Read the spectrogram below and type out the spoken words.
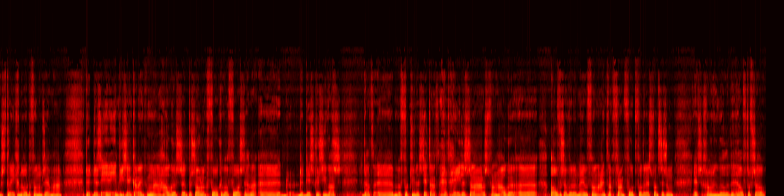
streekgenoten van hem, zeg maar. De- dus in, in die zin kan ik me Hauges eh, persoonlijke voorkeur wel voorstellen. De discussie was dat Fortuna Sittard het hele salaris van Hauge over zou willen nemen van Eintracht Frankfurt voor de rest van het seizoen. FC Groningen wilde de helft of zo.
